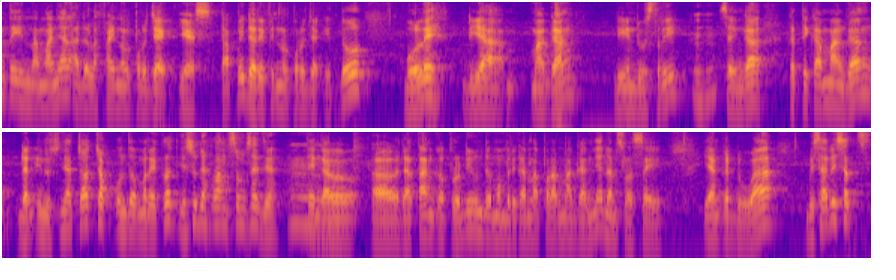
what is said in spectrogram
nanti. Namanya adalah final project. Yes. Tapi dari final project itu boleh dia magang di industri sehingga ketika magang dan industrinya cocok untuk merekrut ya sudah langsung saja tinggal eh, datang ke prodi untuk memberikan laporan magangnya dan selesai. Yang kedua bisa riset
